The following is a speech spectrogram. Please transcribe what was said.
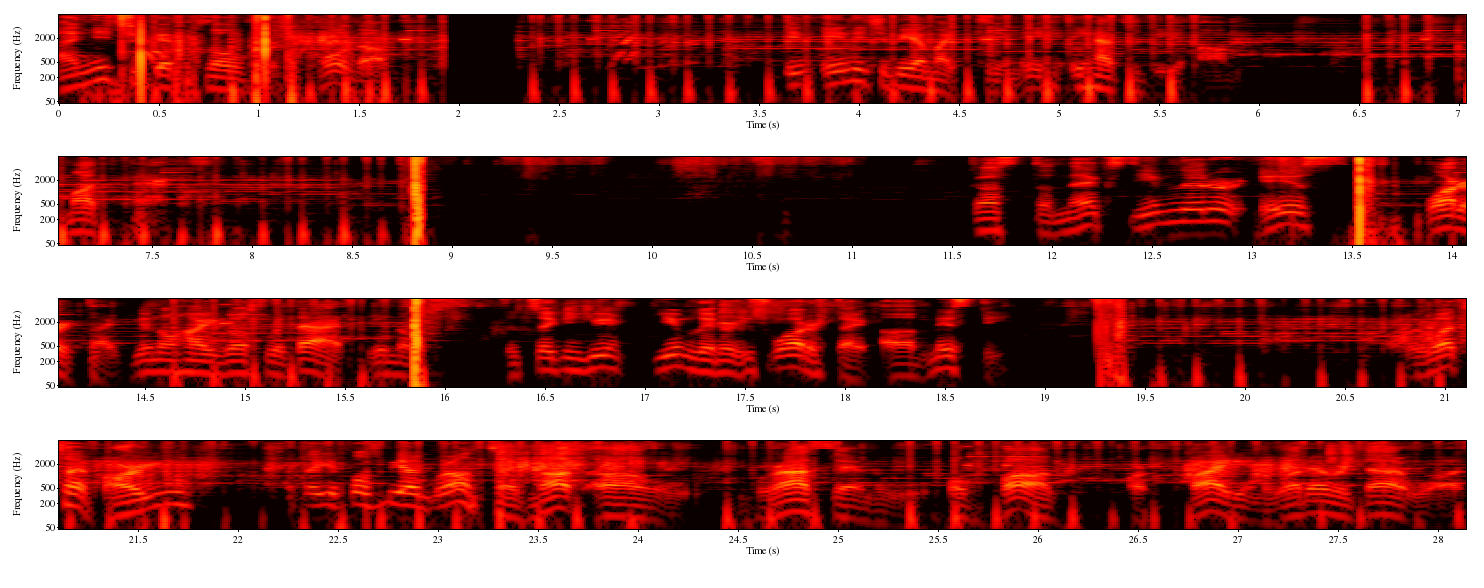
I need to get clover. Hold up. It, it needs to be on my team. It, it had to be um mud Because the next gym leader is water type. You know how it goes with that. You know the second gym, gym leader is water type, uh Misty. Wait, what type are you? I thought you're supposed to be a ground type, not uh grass and or bug or fighting, or whatever that was.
